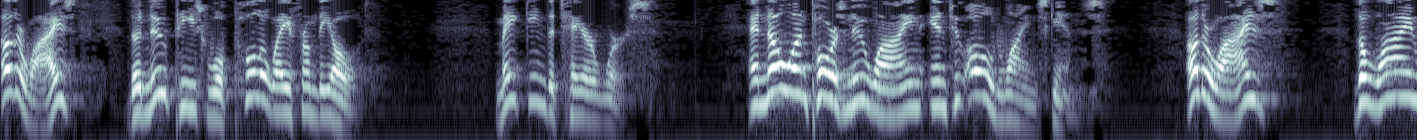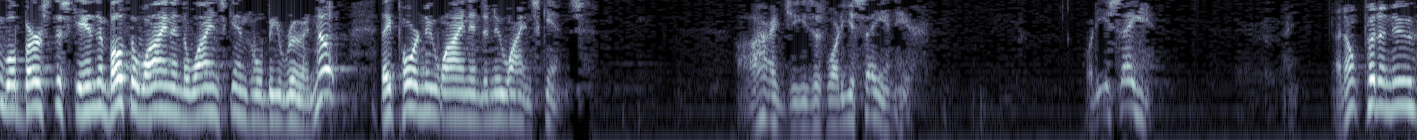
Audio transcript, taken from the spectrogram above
Otherwise, the new piece will pull away from the old, making the tear worse. And no one pours new wine into old wineskins. Otherwise, the wine will burst the skins, and both the wine and the wineskins will be ruined. No, they pour new wine into new wineskins. All right, Jesus, what are you saying here? What are you saying? I don't put a new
